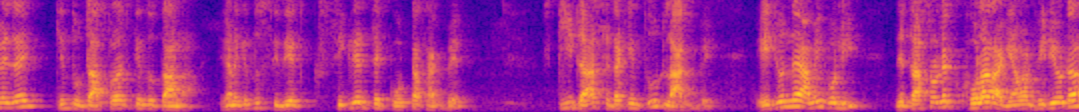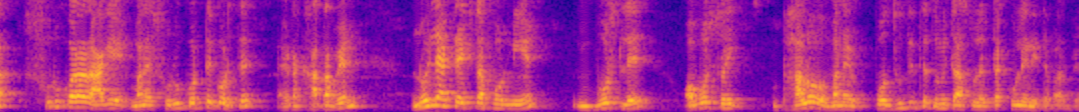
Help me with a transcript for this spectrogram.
হয়ে যায়, কিন্তু ট্রাস্টলেট কিন্তু তা না। এখানে কিন্তু সিক্রেট সিক্রেট যে কোডটা থাকবে কিটা সেটা কিন্তু লাগবে। এই জন্যে আমি বলি যে ট্রাস্টলেট খোলার আগে, আমার ভিডিওটা শুরু করার আগে মানে শুরু করতে করতে একটা খাতা পেন, নইলে একটা এক্সট্রা ফোন নিয়ে বসলে অবশ্যই ভালো মানে পদ্ধতিতে তুমি ট্রাস্টলেটটা খুলে নিতে পারবে।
